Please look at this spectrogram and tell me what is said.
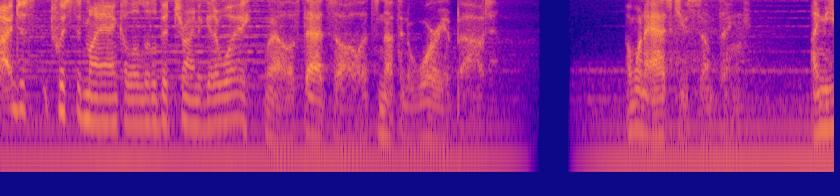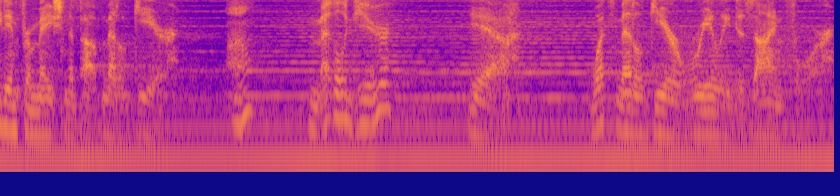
I just twisted my ankle a little bit trying to get away. Well, if that's all, it's nothing to worry about. I want to ask you something. I need information about Metal Gear. Huh? Metal Gear? Yeah. What's Metal Gear really designed for?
